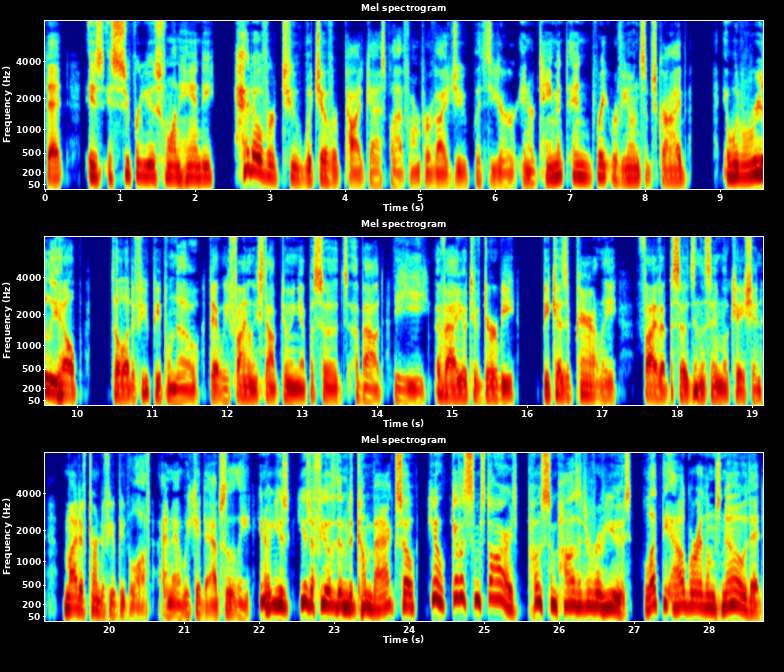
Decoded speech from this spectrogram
that is, is super useful and handy? Head over to whichever podcast platform provides you with your entertainment and rate, review, and subscribe. It would really help to let a few people know that we finally stopped doing episodes about the evaluative derby because apparently five episodes in the same location might have turned a few people off. And, and we could absolutely you know use use a few of them to come back. So you know give us some stars post some positive reviews. Let the algorithms know that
